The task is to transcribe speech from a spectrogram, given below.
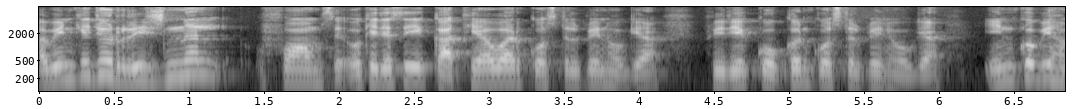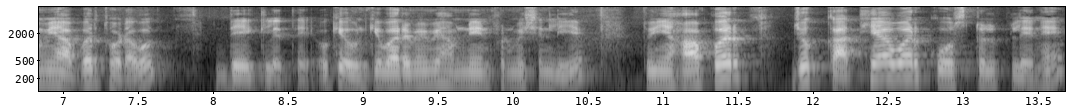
अब इनके जो रीजनल फॉर्म्स है, ओके, जैसे ये काथियावार कोस्टल प्लेन हो गया, फिर ये कोकन कोस्टल प्लेन हो गया, इनको भी हम यहाँ पर थोड़ा बहुत देख लेते हैं, ओके, उनके बारे में भी हमने इन्फॉर्मेशन लिए तो यहाँ पर जो काथियावार कोस्टल प्लेन है,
